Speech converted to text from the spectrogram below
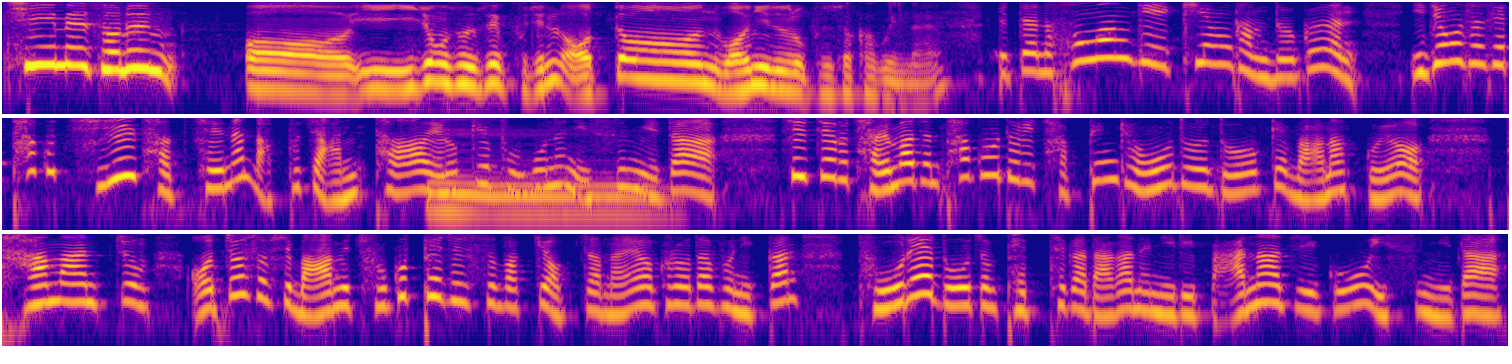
팀에서는 어, 이 이종호 선수의 부진은 어떤 원인으로 분석하고 있나요? 일단 홍원기 키움 감독은 이종호 선수의 타구 질 자체는 나쁘지 않다 이렇게 음. 보고는 있습니다. 실제로 잘 맞은 타구들이 잡힌 경우들도 꽤 많았고요. 다만 좀 어쩔 수 없이 마음이 조급해질 수밖에 없잖아요. 그러다 보니까 볼에도 좀 배트가 나가는 일이 많아지고 있습니다.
